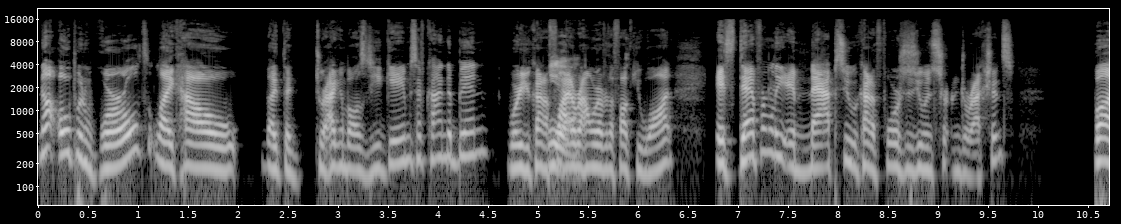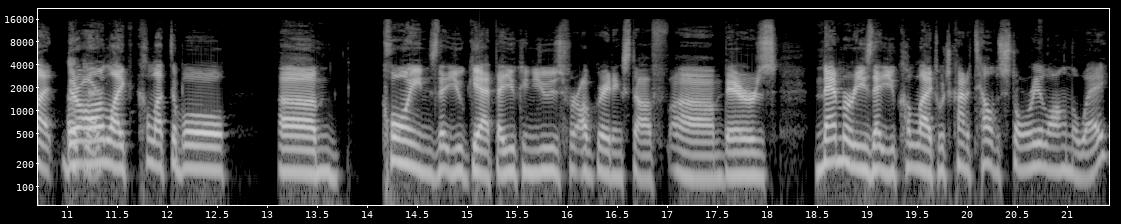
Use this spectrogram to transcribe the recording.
not open world like how like the dragon ball z games have kind of been where you kind of fly yeah. around wherever the fuck you want it's definitely it maps you, it kind of forces you in certain directions. But there okay. are like collectible um coins that you get that you can use for upgrading stuff. Um there's memories that you collect which kind of tell the story along the way.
